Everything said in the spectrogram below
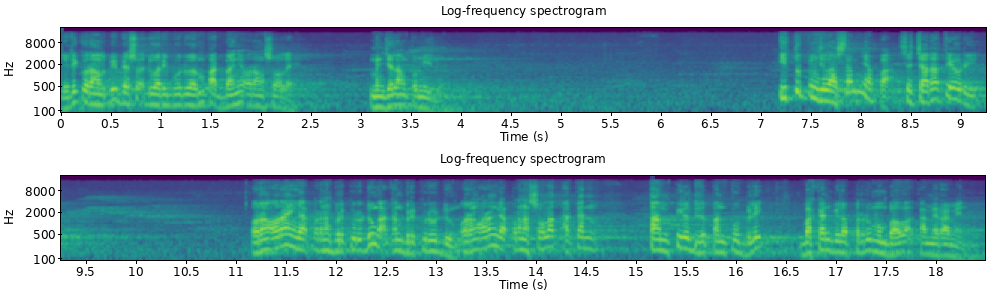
Jadi kurang lebih besok 2024 banyak orang soleh menjelang pemilu. Itu penjelasannya Pak, secara teori. Orang-orang yang nggak pernah berkerudung akan berkerudung. Orang-orang nggak pernah sholat akan tampil di depan publik, bahkan bila perlu membawa kameramen.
